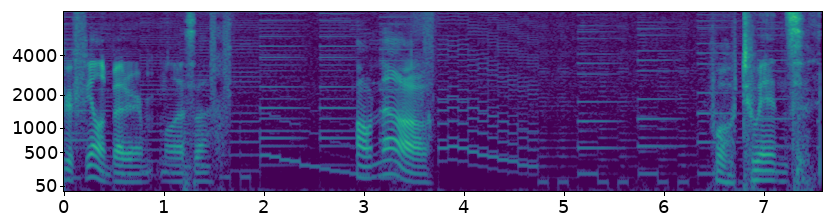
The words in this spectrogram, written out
Hope you're feeling better, Melissa. Oh no. Whoa, twins.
